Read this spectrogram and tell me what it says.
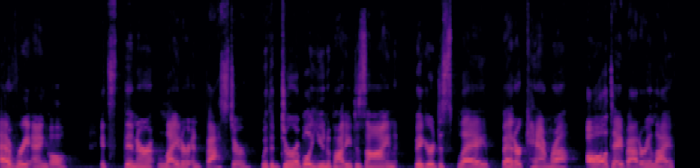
every angle. It's thinner, lighter, and faster, with a durable unibody design, bigger display, better camera, all day battery life,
